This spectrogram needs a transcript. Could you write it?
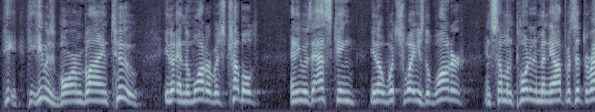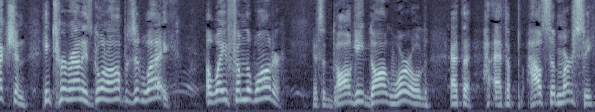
he, he was born blind too. You know, and the water was troubled and he was asking, you know, which way is the water? And someone pointed him in the opposite direction. He turned around, he's going the opposite way, away from the water. It's a dog eat dog world at the, at the house of mercy.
